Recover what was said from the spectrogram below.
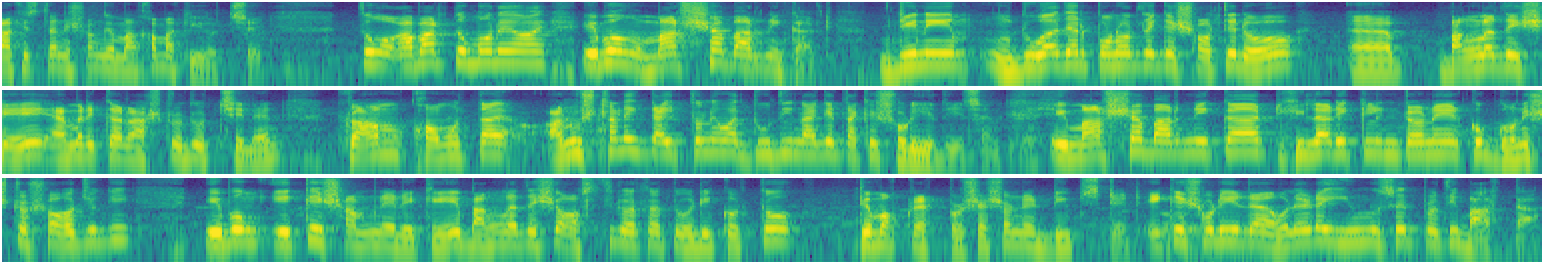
পাকিস্তানের সঙ্গে মাখামাখি হচ্ছে তো আমার তো মনে হয় এবং মার্শা বার্নিকাট যিনি দু হাজার পনেরো থেকে সতেরো বাংলাদেশে আমেরিকার রাষ্ট্রদূত ছিলেন ট্রাম্প ক্ষমতায় আনুষ্ঠানিক দায়িত্ব নেওয়ার দুদিন আগে তাকে সরিয়ে দিয়েছেন। এই মার্শা বার্নিকাট হিলারি ক্লিন্টনের খুব ঘনিষ্ঠ সহযোগী এবং একে সামনে রেখে বাংলাদেশে অস্থিরতা তৈরি করতো ডেমোক্র্যাট প্রশাসনের ডিপ স্টেট একে সরিয়ে দেওয়া হলে এটা ইউনুসের প্রতি বার্তা।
